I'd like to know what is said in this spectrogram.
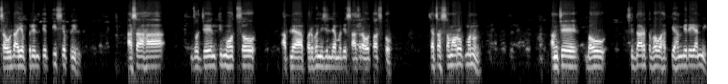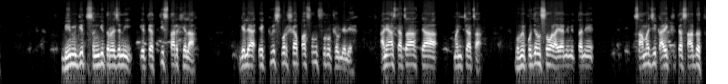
चौदा एप्रिल ते तीस एप्रिल असा हा जो जयंती महोत्सव आपल्या परभणी जिल्ह्यामध्ये साजरा होत असतो त्याचा समारोप म्हणून आमचे भाऊ सिद्धार्थ भाऊ हत्ती हंबिरे यांनी भीमगीत संगीत रजनी येत्या तीस तारखेला गेल्या एकवीस वर्षापासून सुरू ठेवलेली आहे. आणि आज त्याचा त्या मंचाचा भूमिपूजन सोहळा या निमित्ताने सामाजिक ऐक्यता साधत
